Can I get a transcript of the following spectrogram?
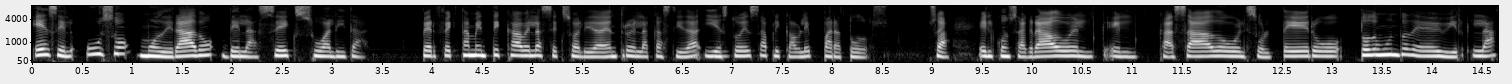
es el uso moderado de la sexualidad perfectamente cabe la sexualidad dentro de la castidad y esto es aplicable para todos. O sea, el consagrado, el, el casado, el soltero, todo el mundo debe vivir la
